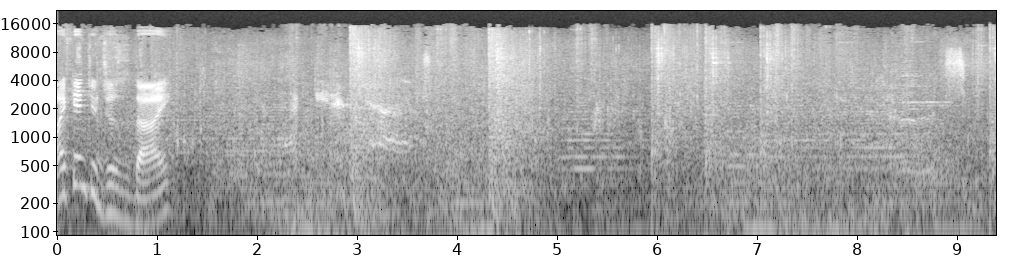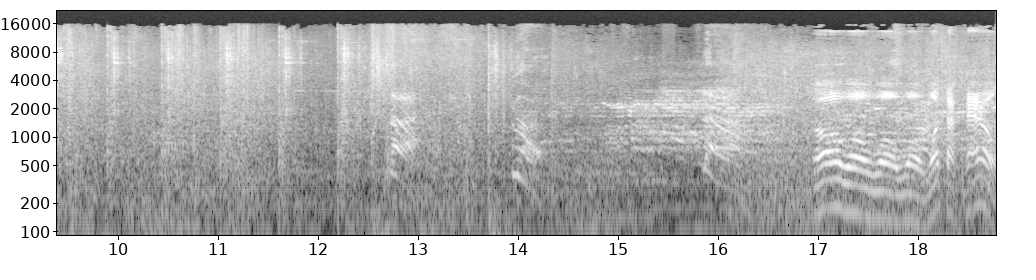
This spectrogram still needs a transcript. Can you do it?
Why can't you just die? Oh, whoa, whoa, whoa, what the hell?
